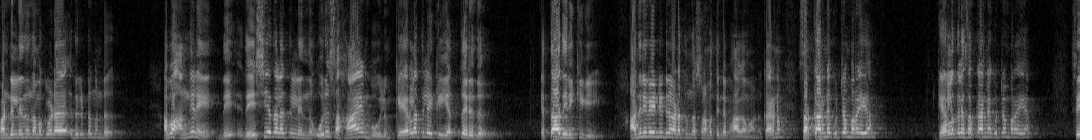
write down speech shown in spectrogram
ഫണ്ടിൽ നിന്ന് നമുക്കിവിടെ ഇത് കിട്ടുന്നുണ്ട്. അപ്പോൾ അങ്ങനെ ദേശീയ തലത്തിൽ നിന്ന് ഒരു സഹായം പോലും കേരളത്തിലേക്ക് എത്തരുത്. എത്താതിരിക്കുകയും അതിനു വേണ്ടിയിട്ട് നടത്തുന്ന ശ്രമത്തിന്റെ ഭാഗമാണ്. കാരണം സർക്കാരിനെ കുറ്റം പറയുക. കേരളത്തിലെ സർക്കാരിനെ കുറ്റം പറയുക. സി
